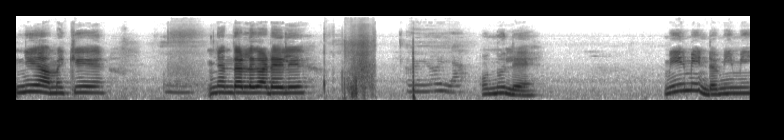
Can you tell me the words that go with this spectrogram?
ഇനി അമ്മയ്ക്ക് ഇനി എന്താ ഉള്ളത് കടയിൽ ഒന്നുമില്ല. മീമി ഉണ്ടോ മീമി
